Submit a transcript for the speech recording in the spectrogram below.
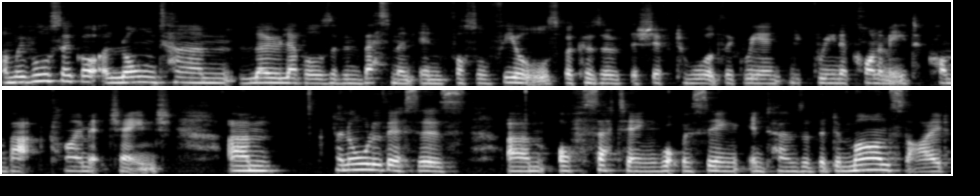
And we've also got a long term low levels of investment in fossil fuels because of the shift towards the green, green economy to combat climate change. Um, and all of this is um, offsetting what we're seeing in terms of the demand side,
